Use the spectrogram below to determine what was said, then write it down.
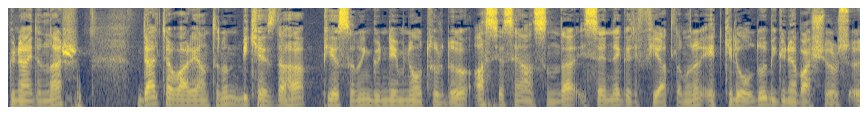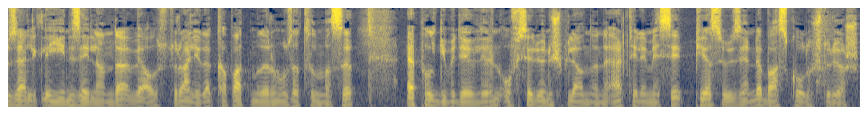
Günaydınlar. Delta varyantının bir kez daha piyasanın gündemine oturduğu, Asya seansında ise negatif fiyatlamanın etkili olduğu bir güne başlıyoruz. Özellikle Yeni Zelanda ve Avustralya'da kapatmaların uzatılması, Apple gibi devlerin ofise dönüş planlarını ertelemesi piyasa üzerinde baskı oluşturuyor.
